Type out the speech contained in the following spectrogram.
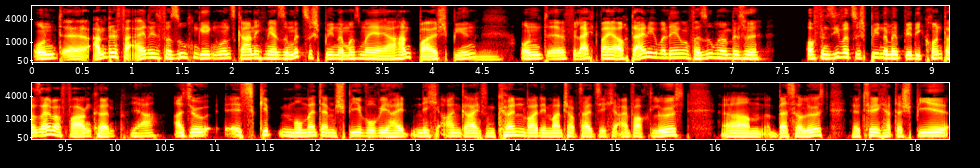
und äh, andere Vereine versuchen gegen uns gar nicht mehr so mitzuspielen, da muss man ja, ja Handball spielen Mhm. und äh, vielleicht war ja auch deine Überlegung, versuchen wir ein bisschen offensiver zu spielen, damit wir die Konter selber fahren können. Ja, also es gibt Momente im Spiel, wo wir halt nicht angreifen können, weil die Mannschaft halt sich einfach löst, ähm, besser löst. Natürlich hat das Spiel,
